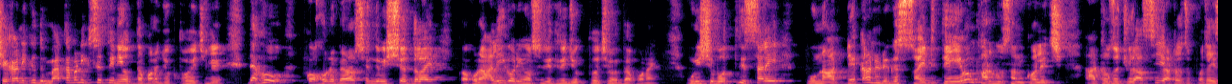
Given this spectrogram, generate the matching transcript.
সেখানে কিন্তু ম্যাথামেটিক্সে তিনি অধ্যাপনা যুক্ত হয়েছিলেন। দেখো, কখনো বেনারস হিন্দু বিশ্ববিদ্যালয়, কখনো আলিগড় ইউনিভার্সিটি তিনি যুক্ত হচ্ছিলেন অধ্যাপনায়। উনিশশো বত্রিশ সালে পুনা ডেকান এডুকেশন সোসাইটিতে এবং ফার্গুসন কলেজ, আঠারোশো চুরাশি, আঠারোশো পঁচাশি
